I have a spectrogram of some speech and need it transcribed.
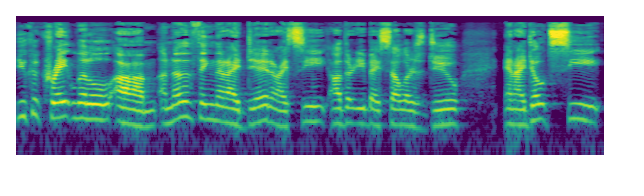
You could create little. Um, another thing that I did, and I see other eBay sellers do, and I don't see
